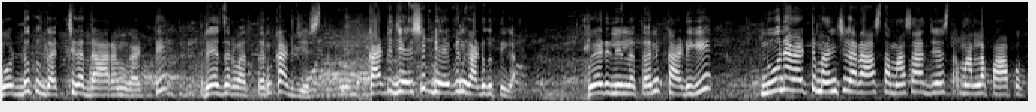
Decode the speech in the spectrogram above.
బొడ్డుకు గచ్చిగా దారం కట్టి రేజర్ వత్తుని కట్ చేస్తా. కట్ చేసి బేబీని కడుగుతిగా. వేడి నీళ్ళతో కడిగి నూనె పెట్టి మంచిగా రాస్తా మసాజ్ చేస్తా మళ్ళీ పాపకు.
